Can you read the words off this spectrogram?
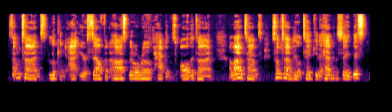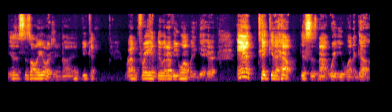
sometimes looking at yourself in a hospital room happens all the time. A lot of times, sometimes he'll take you to heaven and say, This this is all yours. You know, you can run free and do whatever you want when you get here. And take you to hell. This is not where you want to go.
